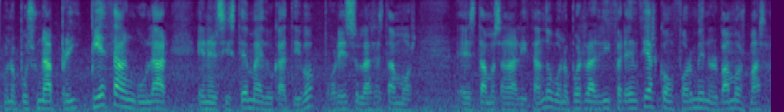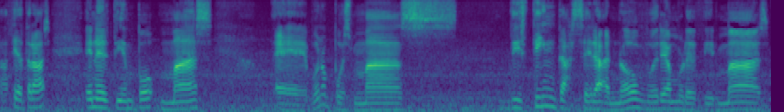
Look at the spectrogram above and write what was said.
bueno, pues una pieza angular en el sistema educativo, por eso las estamos, estamos analizando, bueno, pues las diferencias conforme nos vamos más hacia atrás en el tiempo más, eh, bueno, pues más distintas serán, ¿no? Podríamos decir, más...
